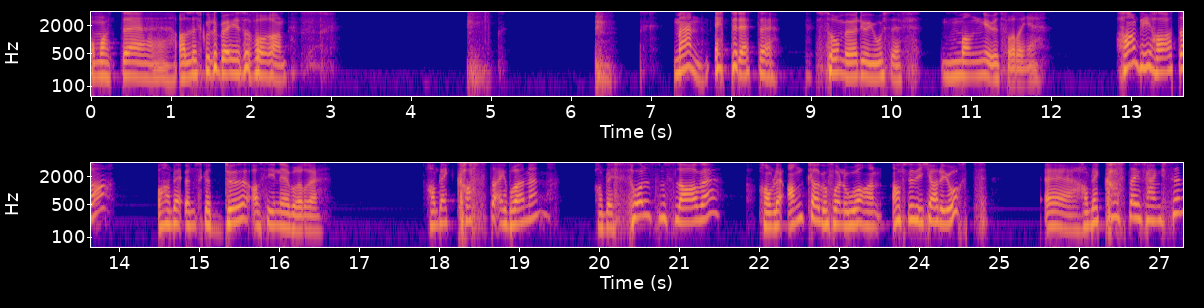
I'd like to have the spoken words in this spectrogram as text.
om at uh, alle skulle bøye seg foran. Men etter dette så møter jo Josef mange utfordringer. Han blir hata, og han ble ønska død av sine brødre. Han ble kasta i brønnen. Han ble solgt som slave. Han ble anklaget for noe han absolutt ikke hadde gjort. Eh, han ble kasta i fengsel,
